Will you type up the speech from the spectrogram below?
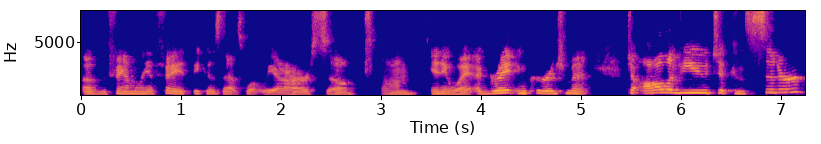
of the family of faith because that's what we are. So um, anyway, a great encouragement to all of you to consider.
